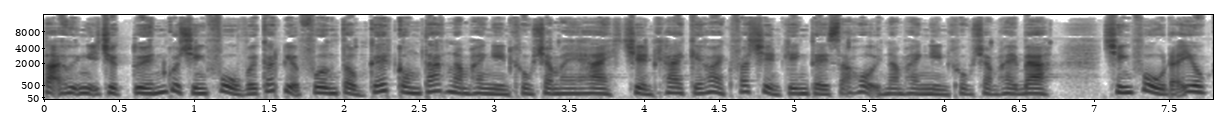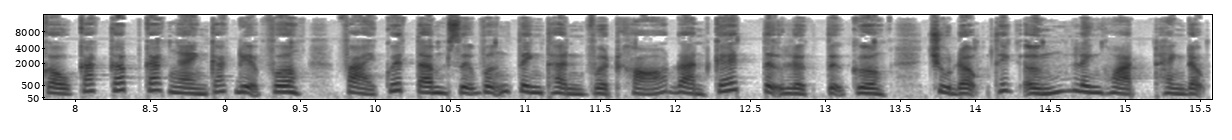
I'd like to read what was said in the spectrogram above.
tại hội nghị trực tuyến của Chính phủ với các địa phương tổng kết công tác năm 2022, triển khai kế hoạch phát triển kinh tế xã hội năm 2023, Chính phủ đã yêu cầu các cấp, các ngành, các địa phương phải quyết tâm giữ vững tinh thần vượt khó, đoàn kết, tự lực, tự cường, chủ động thích ứng, linh hoạt, hành động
